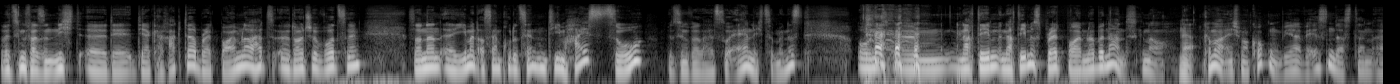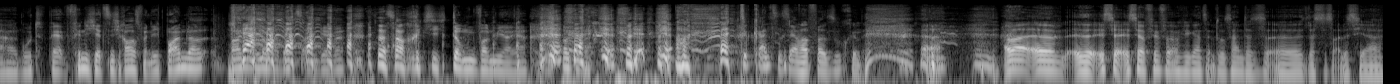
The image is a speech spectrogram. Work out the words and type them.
Beziehungsweise nicht äh, der, der Charakter, Brad Bäumler, hat äh, deutsche Wurzeln, sondern äh, jemand aus seinem Produzententeam heißt so, beziehungsweise heißt so ähnlich zumindest. Und ähm, nachdem, nachdem ist Brad Bäumler benannt, genau. Ja. Können wir eigentlich mal gucken, wer, wer ist denn das dann? Äh, gut, finde ich jetzt nicht raus, wenn ich Bäumler, Bäumler angebe. Das ist auch richtig dumm von mir, ja. Okay. du kannst es ja mal versuchen. Ja. Aber äh, ist, ja, ist ja auf jeden Fall irgendwie ganz interessant, dass, äh, dass das alles ja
